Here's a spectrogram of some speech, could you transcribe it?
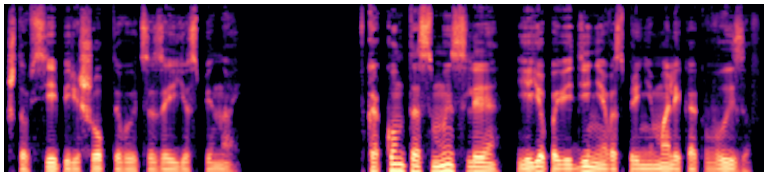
что все перешептываются за ее спиной. В каком-то смысле ее поведение воспринимали как вызов.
